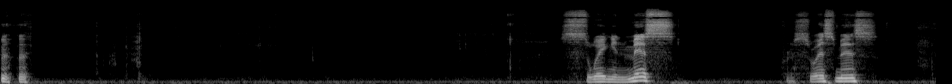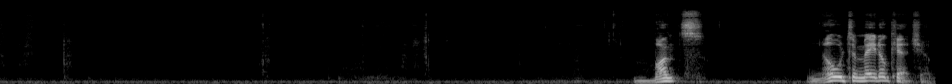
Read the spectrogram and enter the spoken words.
Swing and miss for Swiss Miss. Bunts. No tomato ketchup.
